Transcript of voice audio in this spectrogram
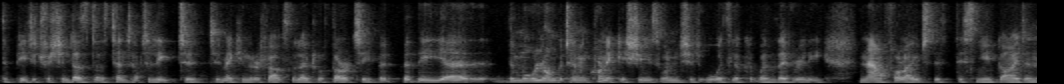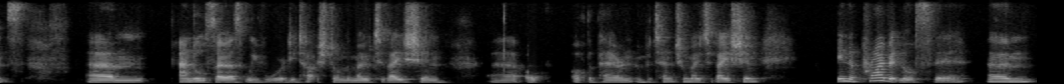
the paediatrician does does tend to have to leap to, to making the referral to the local authority. But but the uh, the more longer term and chronic issues, one should always look at whether they've really now followed this, this new guidance. Um, and also, as we've already touched on, the motivation uh, of, of the parent and potential motivation in a private law sphere, um,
